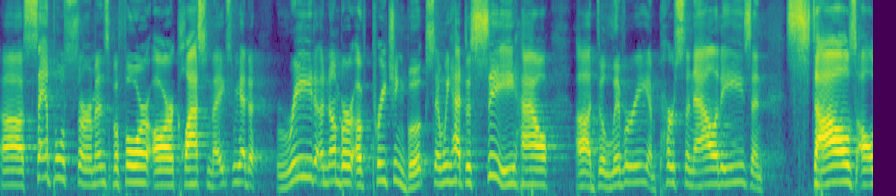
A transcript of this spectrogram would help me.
uh, sample sermons before our classmates. We had to read a number of preaching books, and we had to see how uh, delivery and personalities and styles all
